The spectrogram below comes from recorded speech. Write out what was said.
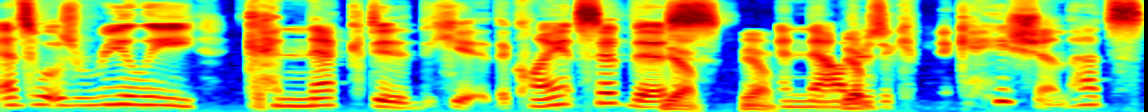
and so it was really connected here the client said this yeah. and now Yep. there's a communication that's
